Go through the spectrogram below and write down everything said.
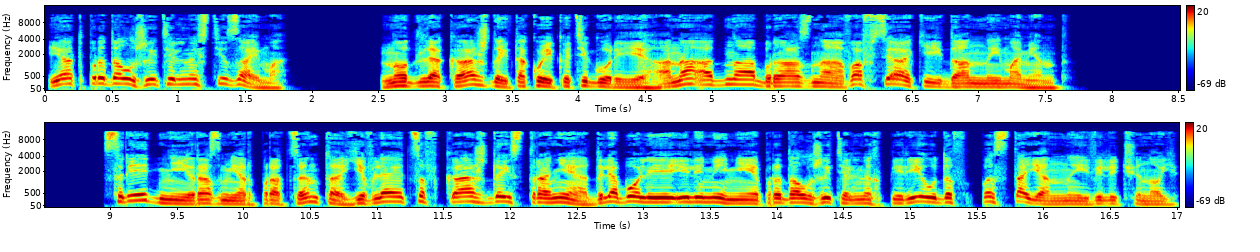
и от продолжительности займа. Но для каждой такой категории она однообразна во всякий данный момент. Средний размер процента является в каждой стране для более или менее продолжительных периодов постоянной величиной,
